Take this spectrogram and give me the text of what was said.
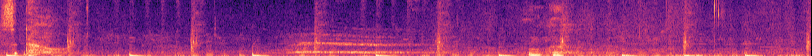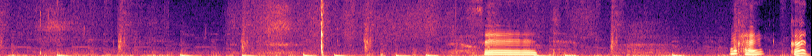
Sit down. Okay. Sit. Okay, good.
